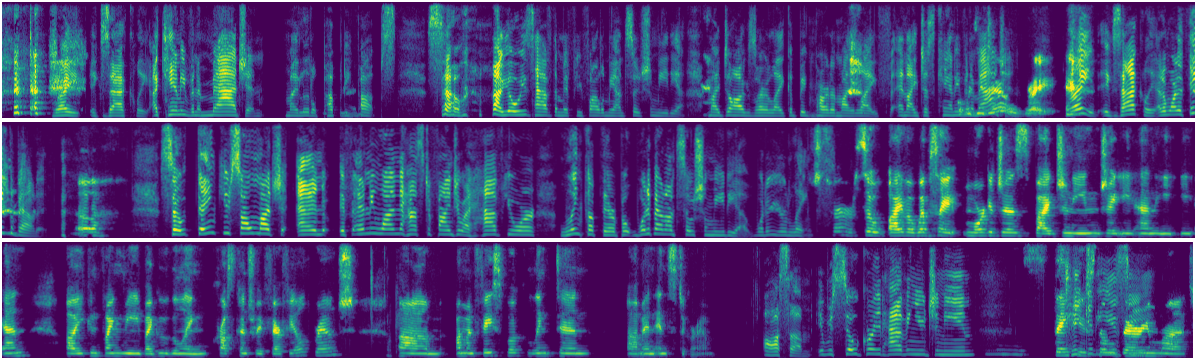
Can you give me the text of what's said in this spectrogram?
right, exactly. I can't even imagine my little puppy pups. So I always have them if you follow me on social media. My dogs are like a big part of my life and I just can't even imagine. Right. Right, exactly. I don't want to think about it. Uh, so thank you so much. And if anyone has to find you, I have your link up there. But what about on social media? What are your links? Sure. So I have a website, Mortgages by Jeneen, J E N E E N. Uh, you can find me by Googling Cross Country Fairfield branch. Okay. Um, I'm on Facebook, LinkedIn, um, and Instagram. Awesome. It was so great having you, Jeneen. Yes. Thank Take you so easy. very much.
